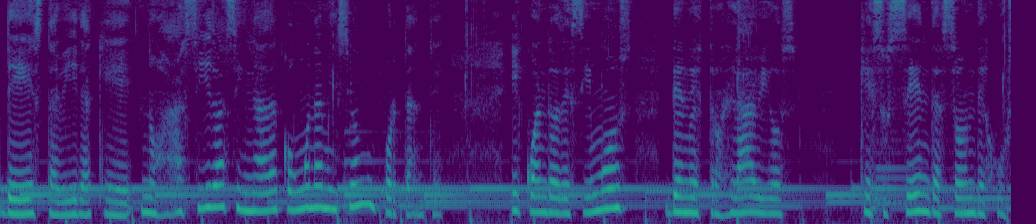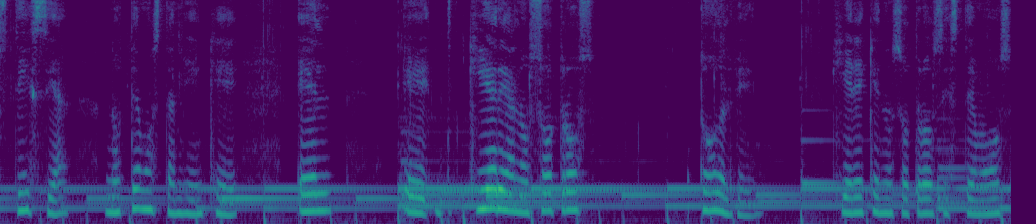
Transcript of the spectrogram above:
de esta vida que nos ha sido asignada con una misión importante. Y cuando decimos de nuestros labios que sus sendas son de justicia, notemos también que Él eh, quiere a nosotros todo el bien. Quiere que nosotros estemos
